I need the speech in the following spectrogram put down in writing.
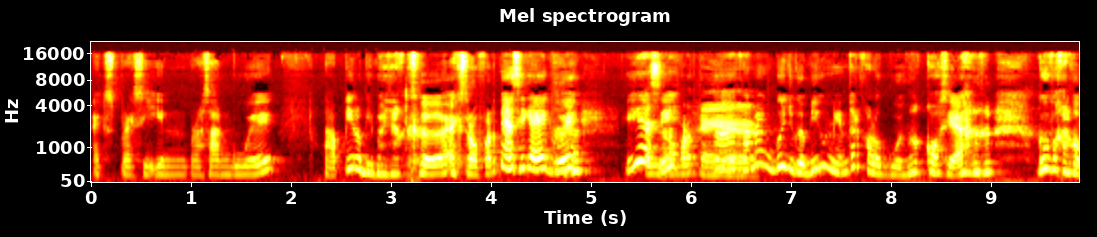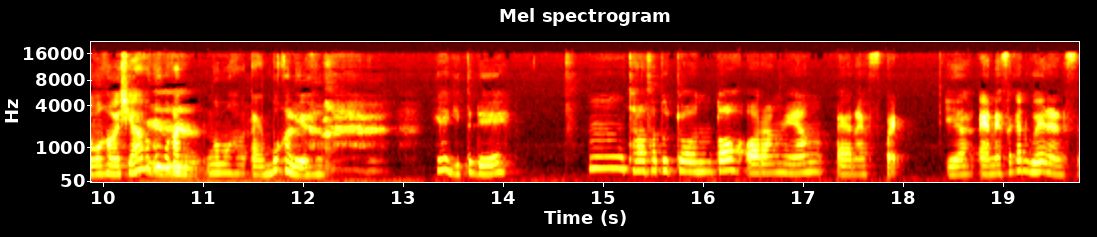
ekspresiin perasaan gue, tapi lebih banyak ke ekstrovertnya sih kayak gue. iya sih. extrovertnya Nah, iya. karena gue juga bingung nih ntar kalau gue ngekos ya, gue bakal ngomong sama siapa? Gue bakal Iya. ngomong sama tembok kali ya. ya gitu deh. Hmm, salah satu contoh orang yang NFP ya, NFP kan gue NFP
